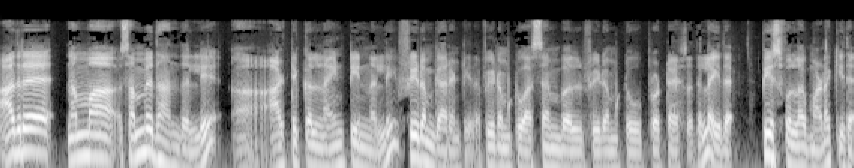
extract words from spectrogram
ಆದ್ರೆ ನಮ್ಮ ಸಂವಿಧಾನದಲ್ಲಿ ಆರ್ಟಿಕಲ್ ನೈನ್ಟೀನ್ನಲ್ಲಿ ಫ್ರೀಡಮ್ ಗ್ಯಾರಂಟಿ ಇದೆ. Freedom to assemble freedom to protest ಅದೆಲ್ಲ ಇದೆ. ಪೀಸ್ಫುಲ್ ಆಗಿ ಮಾಡಕ್ ಇದೆ.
